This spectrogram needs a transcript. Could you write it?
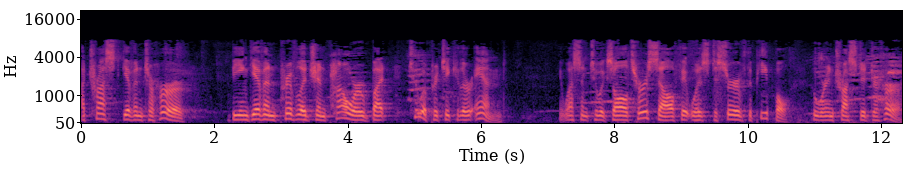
a trust given to her, being given privilege and power, but to a particular end. It wasn't to exalt herself, it was to serve the people who were entrusted to her.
